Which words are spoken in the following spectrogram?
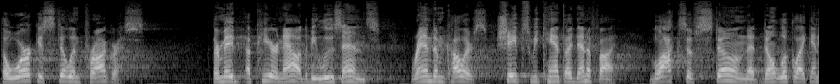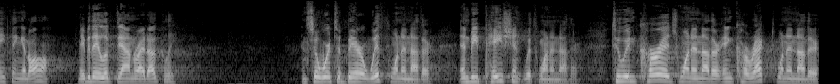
The work is still in progress. There may appear now to be loose ends, random colors, shapes we can't identify, blocks of stone that don't look like anything at all. Maybe they look downright ugly. And so we're to bear with one another and be patient with one another, to encourage one another and correct one another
